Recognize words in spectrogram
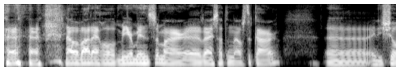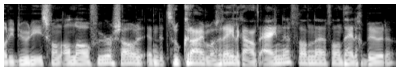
nou, we waren eigenlijk wel wat meer mensen, maar uh, wij zaten naast elkaar. Uh, en die show die duurde iets van anderhalf uur of zo. En de true crime was redelijk aan het einde van, uh, van het hele gebeuren.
